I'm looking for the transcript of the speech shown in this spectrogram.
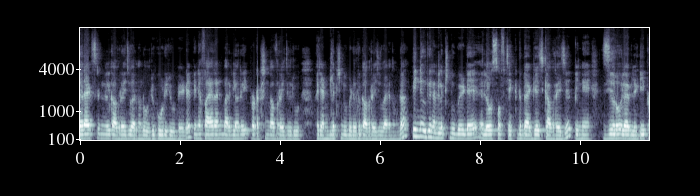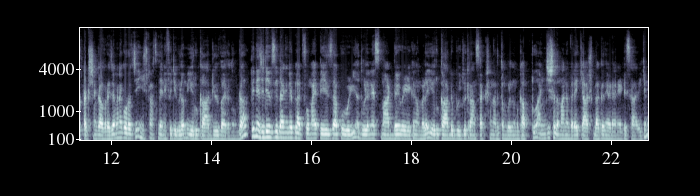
എയർ ആക്സിഡന്റൽ കവറേജ് വരുന്നുണ്ട് ഒരു കോടി രൂപയുടെ. പിന്നെ fire and burglary protection coverage ഒരു രണ്ട് ലക്ഷം രൂപയുടെ ഒരു കവറേജ് വരുന്നുണ്ട്. പിന്നെ ഒരു രണ്ട് ലക്ഷം രൂപയുടെ loss of checked baggage coverage പിന്നെ സീറോ ലയബിലിറ്റി പ്രൊട്ടക്ഷൻ കവറേജ് അങ്ങനെ കുറച്ച് ഇൻഷുറൻസ് ബെനിഫിറ്റുകളും ഈ ഒരു കാർഡിൽ വരുന്നുണ്ട്. പിന്നെ എച്ച് ഡി എഫ് സി ബാങ്കിന്റെ പ്ലാറ്റ്ഫോമായ പേസ് ആപ്പ് വഴി അതുപോലെ തന്നെ സ്മാർട്ട് ബേ വഴിയൊക്കെ നമ്മൾ ഈ ഒരു കാർഡ് ഉപയോഗിച്ച് ട്രാൻസാക്ഷൻ നടത്തുമ്പോൾ നമുക്ക് അപ് ടു അഞ്ച് ശതമാനം വരെ ക്യാഷ് ബാക്ക് നേടാനായിട്ട് സാധിക്കും.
